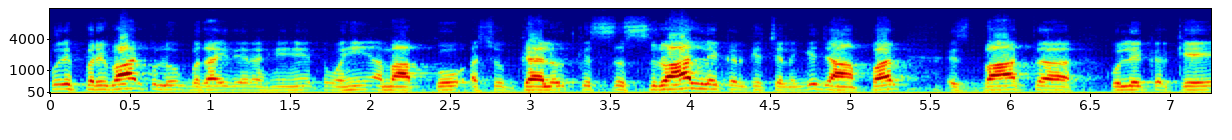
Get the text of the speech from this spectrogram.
पूरे परिवार को लोग बधाई दे रहे हैं। तो वहीं हम आपको अशोक गहलोत के ससुराल लेकर के चलेंगे, जहाँ पर इस बात को लेकर के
